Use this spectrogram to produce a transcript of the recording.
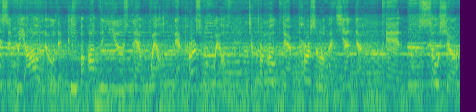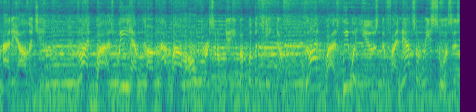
Listen, we all know that people often use their wealth, their personal wealth, to promote their personal agenda and social ideology. Likewise, we have come not for our own personal gain, but for the kingdom. Likewise, we will use the financial resources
